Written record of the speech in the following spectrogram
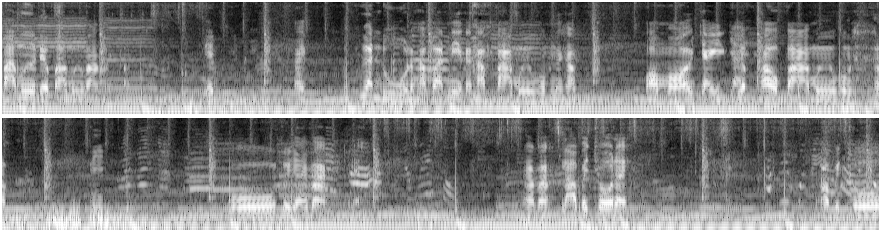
ฝ่ามือเดี๋ยวฝ่ามือวางไว้เดี๋ยว ให้เพื่อนดูนะครับ ว่านี่นะครับฝ่ามือผมนะครับปอหมอใหญ่เกือบเท่าฝ่ามือผมนะครับ นี่ โอ้ตัวใหญ่มากนี่ยเอามาเราไปโชว์หน่อยเอาไปโชว์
